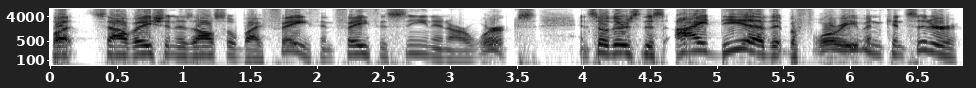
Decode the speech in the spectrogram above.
But salvation is also by faith, and faith is seen in our works. And so there's this idea that before we even consider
